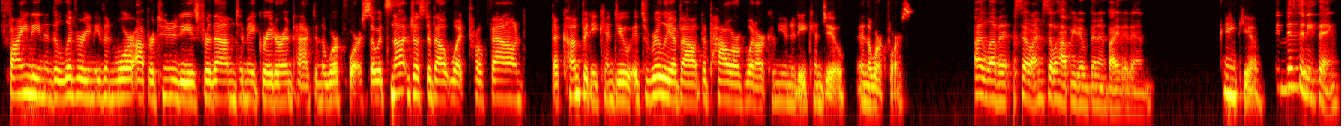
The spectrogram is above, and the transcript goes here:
finding and delivering even more opportunities for them to make greater impact in the workforce. So it's not just about what profound the company can do. It's really about the power of what our community can do in the workforce. I love it. So I'm so happy to have been invited in. Thank you. Did miss anything?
